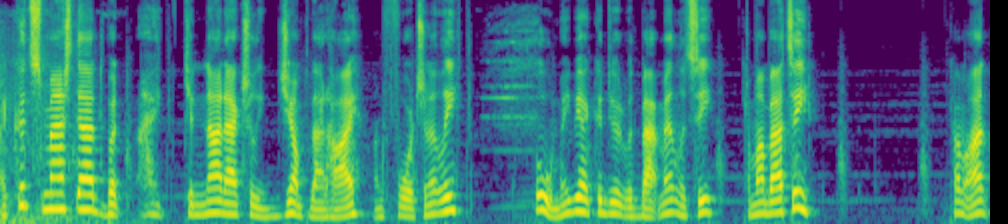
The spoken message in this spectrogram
I could smash that, but I cannot actually jump that high, unfortunately. Oh, maybe I could do it with Batman. Let's see. Come on, Batsy. Come on.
